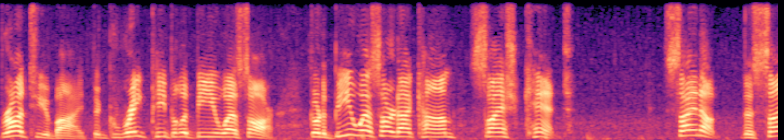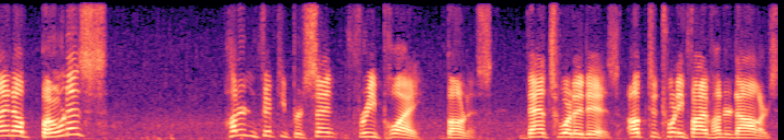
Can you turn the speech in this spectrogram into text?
brought to you by the great people at BUSR. Go to busr.com slash Kent. Sign up. The sign up bonus, 150% free play bonus. That's what it is, up to $2,500.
